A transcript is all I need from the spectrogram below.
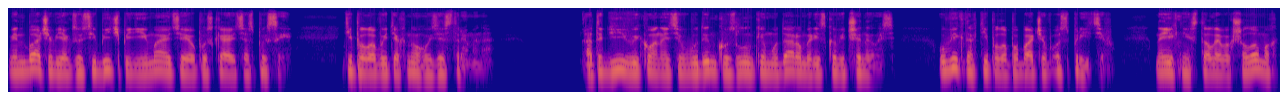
Він бачив, як з усібіч підіймаються і опускаються списи. Тіпало витяг ногу зі стремена. А тоді виконанці в будинку з лунким ударом різко відчинились. У вікнах Тіполо побачив оспрійців. На їхніх сталевих шоломах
